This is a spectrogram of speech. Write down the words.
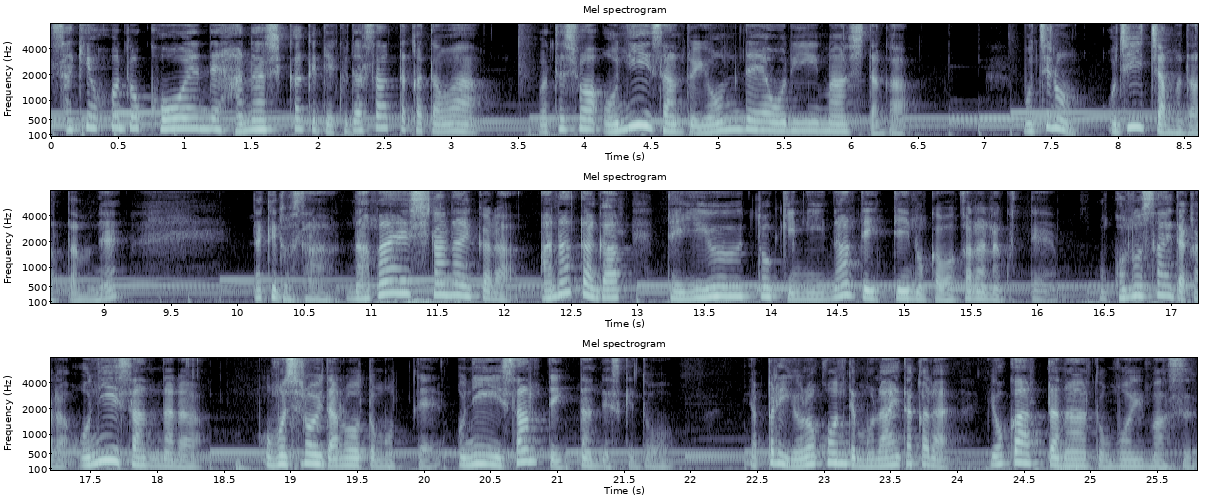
先ほど公園で話しかけてくださった方は私はお兄さんと呼んでおりましたがもちろんおじいちゃまだったのね。だけどさ名前知らないから「あなたが」っていう時に何て言っていいのかわからなくてこの際だからお兄さんなら面白いだろうと思ってお兄さんって言ったんですけどやっぱり喜んでもらえたからよかったなと思います。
